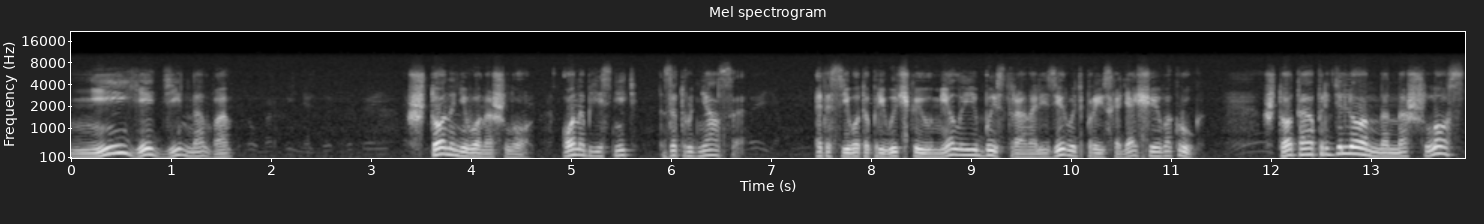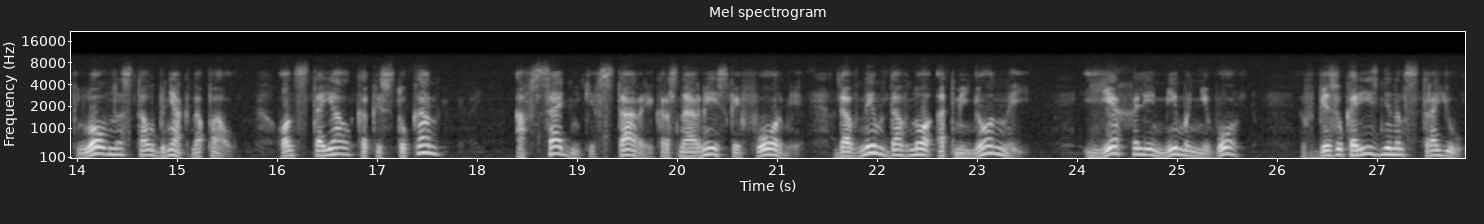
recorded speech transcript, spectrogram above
ни единого. Что на него нашло, он объяснить затруднялся. Это с его-то привычкой умело и быстро анализировать происходящее вокруг. Что-то определенно нашло, словно столбняк напал. Он стоял, как истукан, а всадники в старой красноармейской форме, давным-давно отмененной, ехали мимо него в безукоризненном строю,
